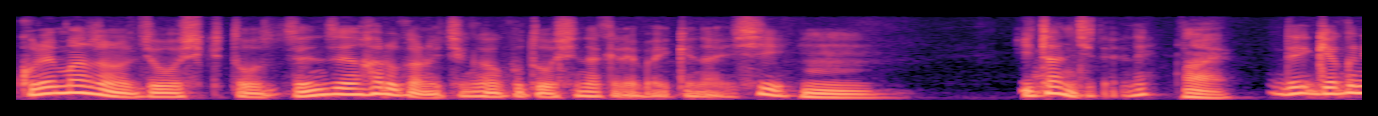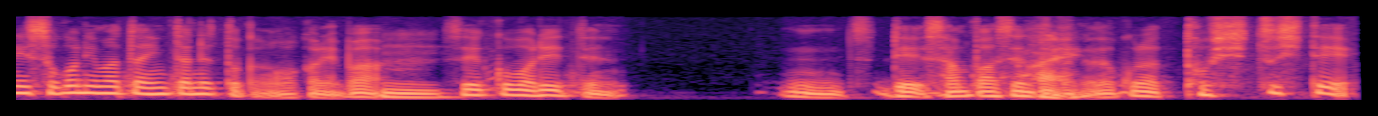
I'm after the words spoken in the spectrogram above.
これまでの常識と全然はるかに違うことをしなければいけないしうん異端児だよね。はいで逆にそこにまたインターネットとかが分かれば、うん成功は0.03%だけど、これは突出して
